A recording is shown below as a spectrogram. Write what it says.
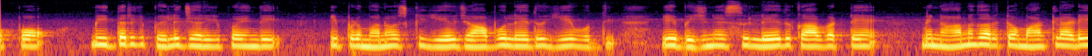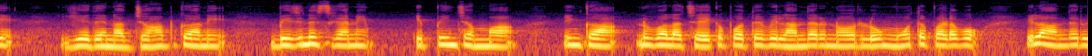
ఒప్పో మీ ఇద్దరికి పెళ్ళి జరిగిపోయింది. ఇప్పుడు మనోజ్కి ఏ జాబు లేదు ఏ ఉద్ది ఏ బిజినెస్ లేదు కాబట్టే మీ నాన్నగారితో మాట్లాడి ఏదైనా జాబ్ కానీ బిజినెస్ కానీ ఇప్పించమ్మా. ఇంకా నువ్వు అలా చేయకపోతే వీళ్ళందరి నోర్లు మూతపడవు ఇలా అందరూ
